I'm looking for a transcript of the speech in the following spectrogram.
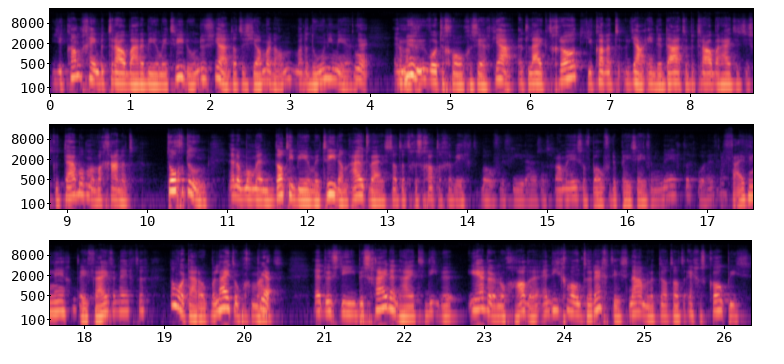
je kan geen betrouwbare biometrie doen. Dus ja, dat is jammer dan, maar dat doen we niet meer. Nee. En nu wordt er gewoon gezegd, ja, het lijkt groot. Je kan het, ja, inderdaad, de betrouwbaarheid is discutabel, maar we gaan het toch doen. En op het moment dat die biometrie dan uitwijst dat het geschatte gewicht boven de 4000 gram is, of boven de P97, whatever, 95. P95, dan wordt daar ook beleid op gemaakt. Dus die bescheidenheid die we eerder nog hadden, en die gewoon terecht is, namelijk dat dat echoscopisch,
